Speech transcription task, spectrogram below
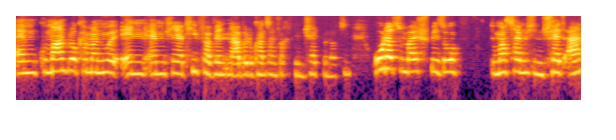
Ähm, Command Block kann man nur in ähm, kreativ verwenden, aber du kannst einfach den Chat benutzen. Oder zum Beispiel so, du machst heimlich den Chat an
